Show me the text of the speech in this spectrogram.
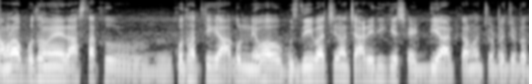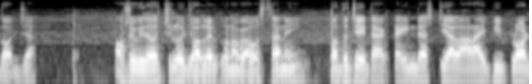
আমরা প্রথমে রাস্তা খুব কোথার থেকে আগুন নেভাবো বুঝতেই পারছি না। চারিদিকে সেট দিয়ে আটকানো ছোট ছোট দরজা। অসুবিধা হচ্ছিল জলের কোনো ব্যবস্থা নেই। অথচ এটা একটা ইন্ডাস্ট্রিয়াল আরআইপি প্লট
